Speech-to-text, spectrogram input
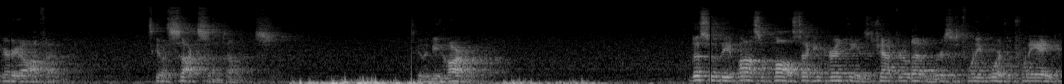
very often. It's going to suck sometimes. It's going to be hard. Listen to the Apostle Paul, 2 Corinthians chapter 11, verses 24 through 28,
